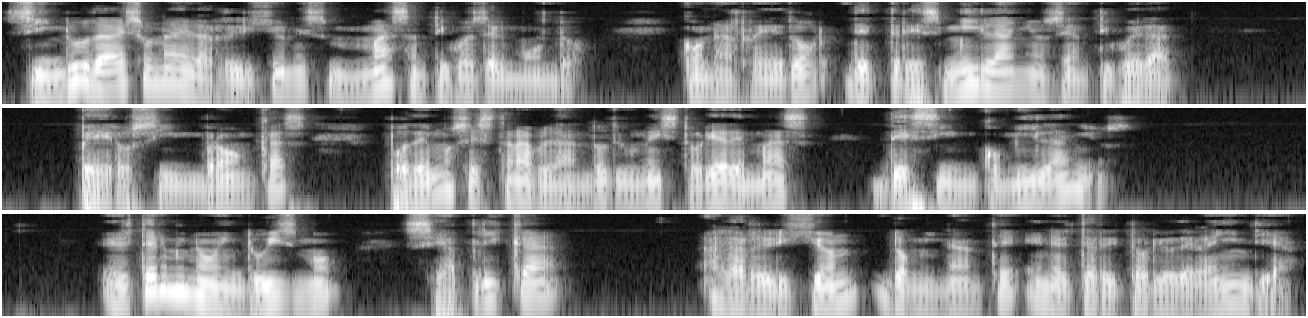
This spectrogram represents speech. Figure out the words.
Sin duda es una de las religiones más antiguas del mundo, con alrededor de tres mil años de antigüedad. Pero sin broncas, podemos estar hablando de una historia de más de cinco mil años. El término hinduismo se aplica a la religión dominante en el territorio de la India,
